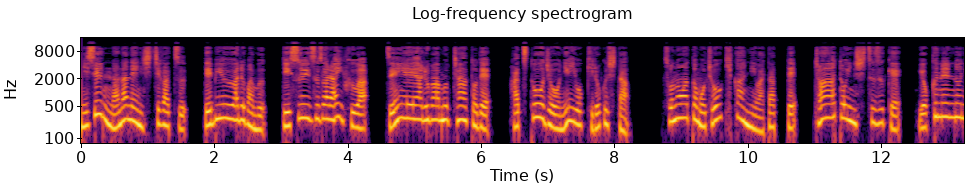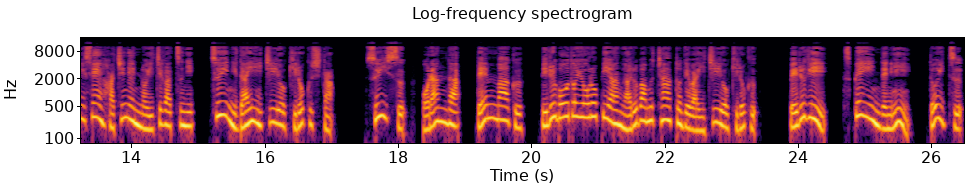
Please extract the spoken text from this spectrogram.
2007年7月、デビューアルバム This is the Life は全英アルバムチャートで初登場2位を記録した。その後も長期間にわたってチャートインし続け、翌年の2008年の1月についに第1位を記録した。スイス、オランダ、デンマーク、ビルボードヨーロピアンアルバムチャートでは1位を記録。ベルギー、スペインで2位、ドイツ、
